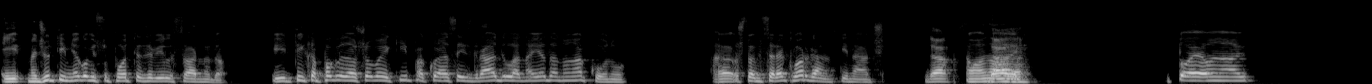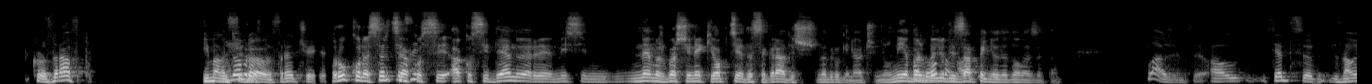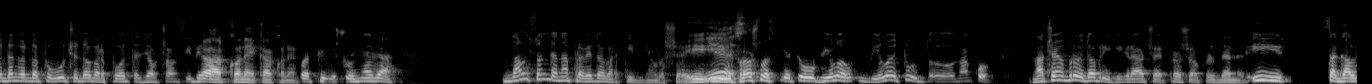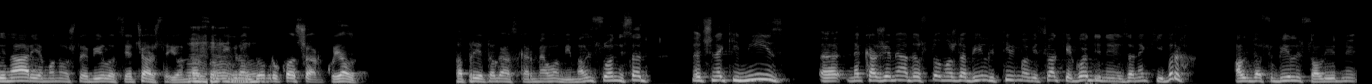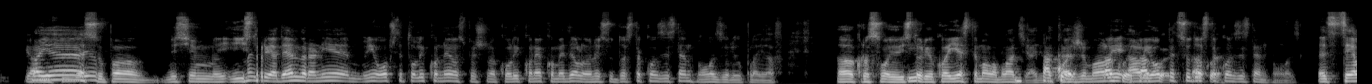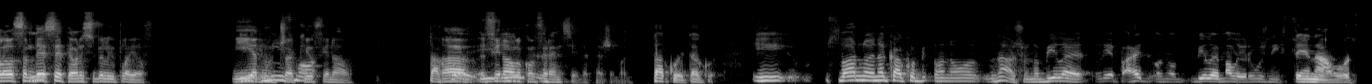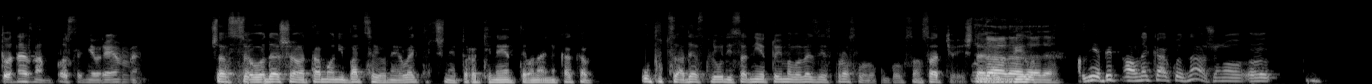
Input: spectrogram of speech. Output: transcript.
I međutim, njegovi su poteze bili stvarno dobro. I ti kad pogledaš ovo je ekipa koja se izgradila na jedan onako ono, što bi se reklo organski način. Da, onaj, da, da. To je onaj kroz draft. Imali pa su dosta sreće. Ruku na srce, ako si, ako si Denver, mislim, nemaš baš i neke opcije da se gradiš na drugi način. Ili nije pa baš da ljudi zapenju da dolaze tamo. Slažem se, ali sjeti se, znao je Denver da povuče dobar potez, jel Chauncey Billups? Kako ne, kako ne. Potpišu njega znali da su oni da naprave dobar tim, Miloše. I, yes. i u prošlosti je tu bilo, bilo je tu onako značajan broj dobrih igrača je prošao kroz Denver. I sa Galinarijem, ono što je bilo, sjećaš se, i onda su oni mhm, igrali mhm. dobru košarku, jel? Pa prije toga s Carmelom imali su oni sad već neki niz, e, ne kažem ja da su to možda bili timovi svake godine za neki vrh, ali da su bili solidni. Ja pa da jesu, da jesu, pa mislim, istorija Denvera nije, nije uopšte toliko neuspešna koliko nekome deluje. Oni su dosta konzistentno ulazili u play-off kroz svoju istoriju, I, koja jeste malo mlađa, ajde da tako da kažemo, ali, ali opet su dosta je. konzistentno ulazili. Znači, cele 80. I, oni su bili u play-off. I, i jednom čak smo, i u finalu. Tako A, je. I, finalu i, konferencije, da kažemo. Tako je, tako je. I stvarno je nekako, ono, znaš, ono, bile je lijepa, ajde, ono, bilo je malo i ružnih scena, ovo, to ne znam, poslednje vreme, šta se ovo dešava, tamo oni bacaju one električne trotinete, onaj nekakav upuca 10 ljudi, sad nije to imalo veze s proslavom, koliko sam shvatio i šta je da, da, bilo. Da, da. Ali nije bitno, ali nekako, znaš, ono, e,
